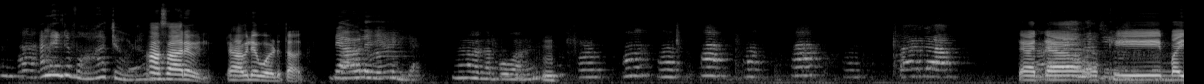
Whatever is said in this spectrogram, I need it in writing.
എന്റെ വാച്ച് അവിടെ ആ സാരമില്ല. രാവിലെ പോയി എടുത്താൽ മതി. രാവിലെ ഞാൻ ഇല്ല. പോവാണ്. Tata. Okay bye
